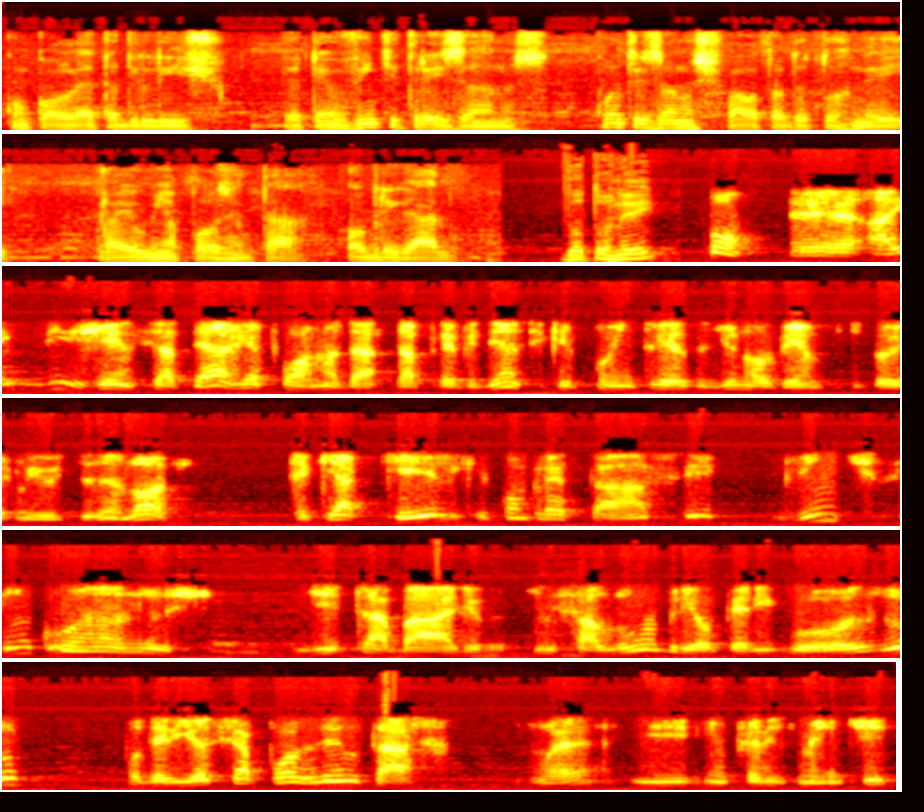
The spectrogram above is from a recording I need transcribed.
com coleta de lixo. Eu tenho 23 anos. Quantos anos falta, doutor Ney, para eu me aposentar? Obrigado. Doutor Ney? Bom, é, a exigência até a reforma da, da Previdência, que foi em 13 de novembro de 2019, é que aquele que completasse 25 anos de trabalho insalubre ou perigoso poderia se aposentar, não é? E infelizmente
